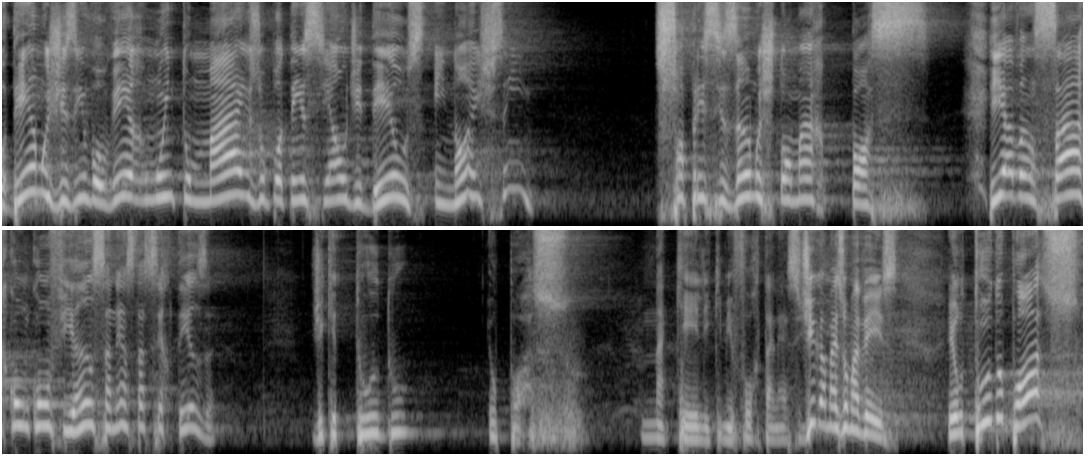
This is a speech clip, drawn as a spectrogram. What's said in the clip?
Podemos desenvolver muito mais o potencial de Deus em nós? Sim. Só precisamos tomar posse e avançar com confiança nesta certeza de que tudo eu posso naquele que me fortalece. Diga mais uma vez: Eu tudo posso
